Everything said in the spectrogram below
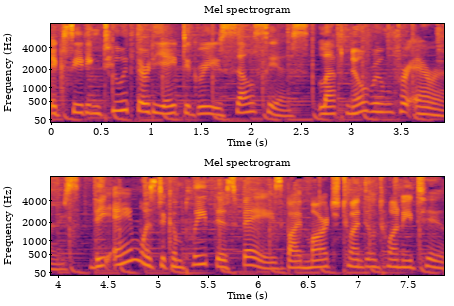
exceeding 238 degrees Celsius, left no room for errors. The aim was to complete this phase by March 2022.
